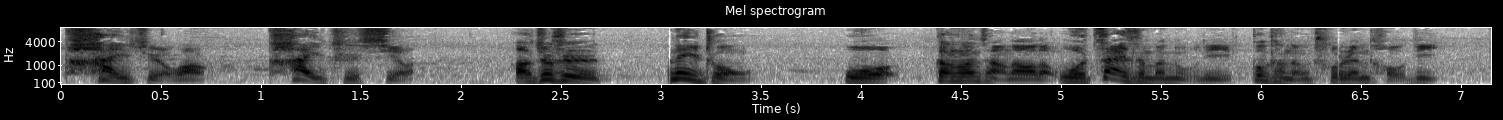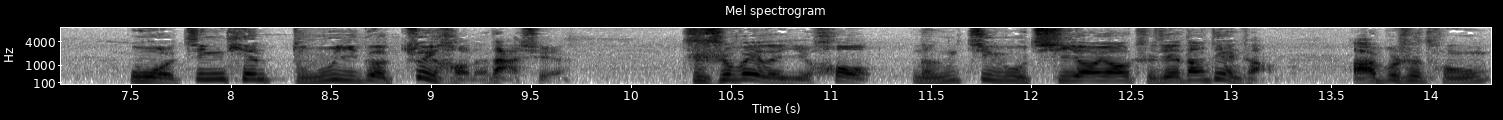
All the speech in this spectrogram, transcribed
太绝望了。太窒息了，啊，就是那种我刚刚讲到的，我再怎么努力，不可能出人头地。我今天读一个最好的大学，只是为了以后能进入七幺幺直接当店长，而不是从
